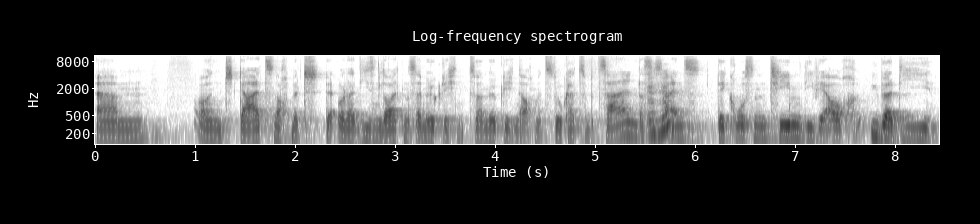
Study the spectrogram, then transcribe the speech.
ähm, und da jetzt noch mit, oder diesen Leuten es ermöglichen, zu ermöglichen, auch mit Stokart zu bezahlen. Das mhm. ist eins der großen Themen, die wir auch über die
